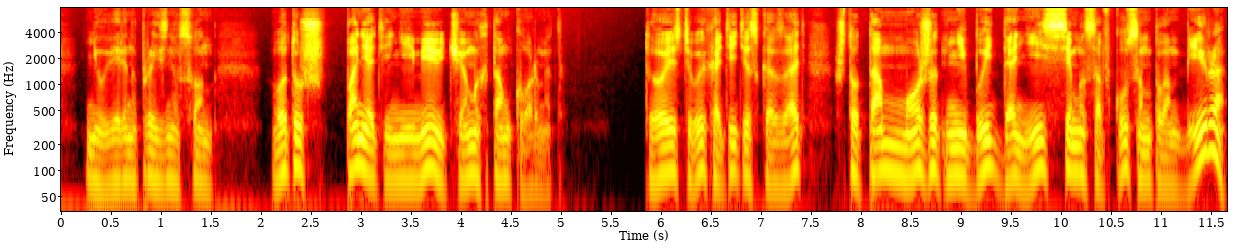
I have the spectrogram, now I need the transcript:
— неуверенно произнес он. Вот уж понятия не имею, чем их там кормят. То есть вы хотите сказать, что там может не быть Даниссима со вкусом пломбира?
